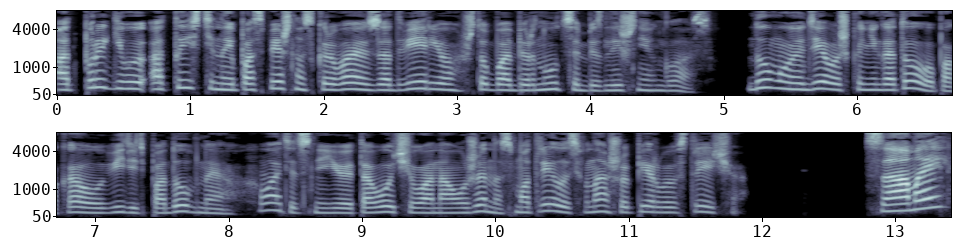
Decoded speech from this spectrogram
Отпрыгиваю от истины и поспешно скрываюсь за дверью, чтобы обернуться без лишних глаз. Думаю, девушка не готова пока увидеть подобное. Хватит с нее и того, чего она уже насмотрелась в нашу первую встречу. «Самоэль?»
